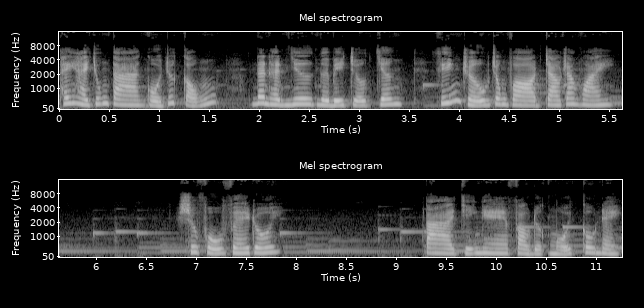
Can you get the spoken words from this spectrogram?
thấy hai chúng ta ngồi trước cổng nên hình như người bị trượt chân khiến rượu trong vò trào ra ngoài. Sư phụ về rồi. Ta chỉ nghe vào được mỗi câu này,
